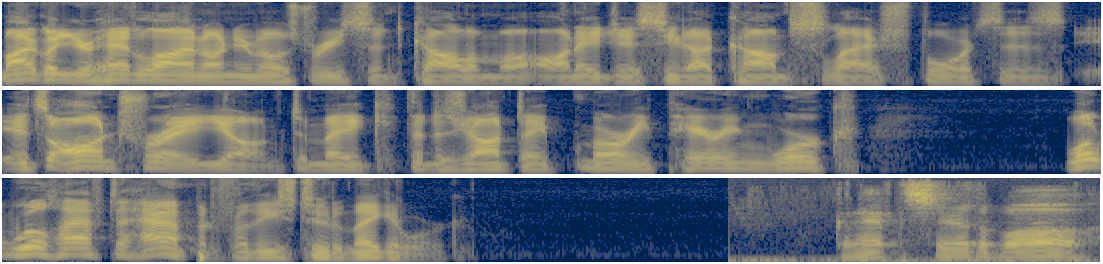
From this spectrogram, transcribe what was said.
Michael, your headline on your most recent column on AJC.com slash sports is it's on Trae Young to make the Dejounte Murray pairing work. What will have to happen for these two to make it work? Gonna have to share the ball.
